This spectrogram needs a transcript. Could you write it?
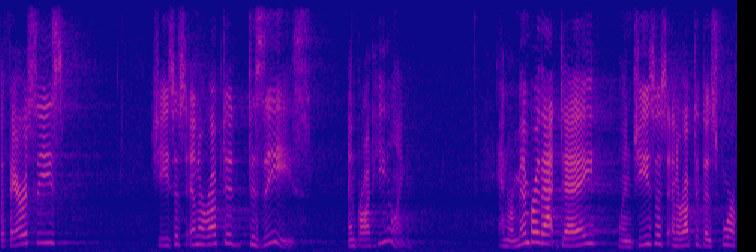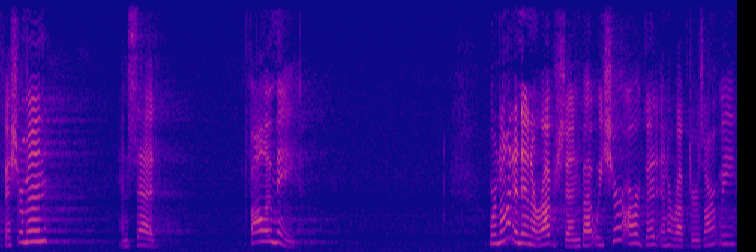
the Pharisees Jesus interrupted disease and brought healing. And remember that day when Jesus interrupted those four fishermen and said, Follow me. We're not an interruption, but we sure are good interrupters, aren't we?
